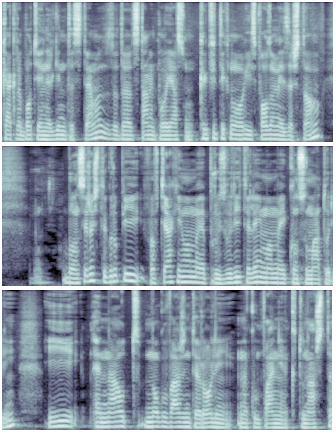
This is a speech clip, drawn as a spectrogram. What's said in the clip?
как работи енергийната система, за да стане по-ясно какви технологии използваме и защо. Балансиращите групи, в тях имаме производители, имаме и консуматори и една от много важните роли на компания като нашата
